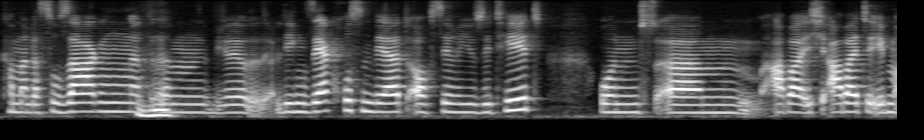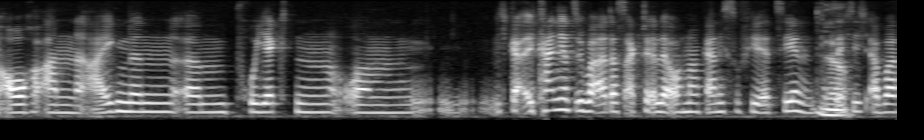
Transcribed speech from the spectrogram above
Kann man das so sagen? Mhm. Ähm, wir legen sehr großen Wert auf Seriosität. Und ähm, aber ich arbeite eben auch an eigenen ähm, Projekten. Um, ich, ich, kann jetzt über das Aktuelle auch noch gar nicht so viel erzählen tatsächlich, ja. aber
